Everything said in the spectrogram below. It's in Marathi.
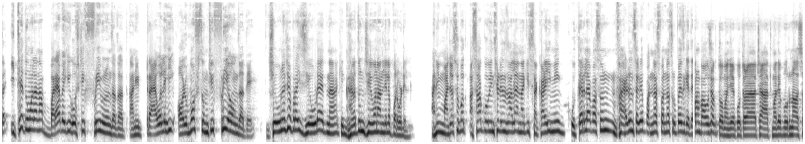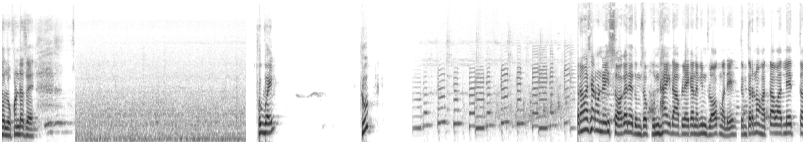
तर इथे तुम्हाला ना बऱ्यापैकी गोष्टी फ्री मिळून जातात आणि ट्रॅव्हलही ऑलमोस्ट तुमची फ्री होऊन जाते. जेवणाच्या प्राइस एवढ्या आहेत ना की घरातून जेवण आणलेलं परवडेल. आणि माझ्यासोबत असा कोइन्सिडेन्स झाला ना की सकाळी मी उतरल्यापासून माझ्याकडून सगळे पन्नास पन्नास रुपयेच घेते. पण पाहू शकतो म्हणजे पुतळ्याच्या आतमध्ये पूर्ण असं लोखंडच आहे. थूक बाई. थूक. नमस्कार मंडळी स्वागत आहे तुमचं. पुन्हा एकदा आपल्या एका नवीन ब्लॉगमध्ये तर मित्रांनो आता वाजलेत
